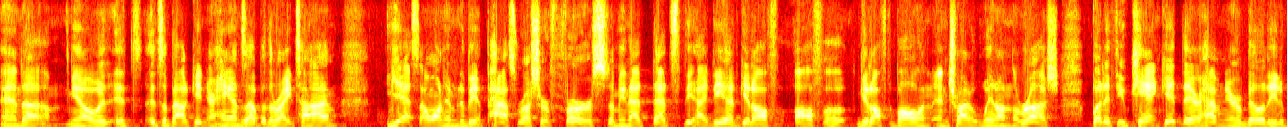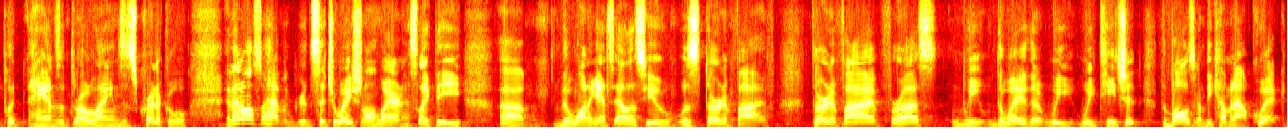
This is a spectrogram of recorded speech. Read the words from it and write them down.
and um, you know it, it's it's about getting your hands up at the right time yes, I want him to be a pass rusher first. I mean that that's the idea. Get off off uh, get off the ball and, and try to win on the rush. But if you can't get there, having your ability to put hands and throw lanes is critical. And then also having good situational awareness. Like the um, the one against LSU was third and five. Third and five for us. We the way that we we teach it, the ball's going to be coming out quick.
